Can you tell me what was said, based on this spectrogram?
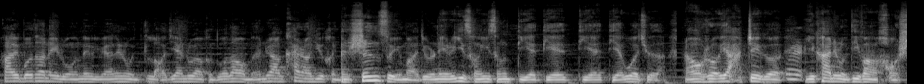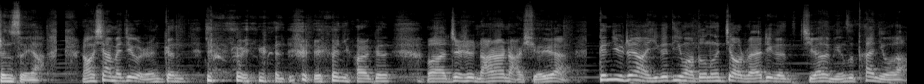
哈利波特那种那里面那种老建筑啊，很多道门，这样看上去很很深邃嘛，就是那种一层一层叠叠叠叠过去的。然后说呀，这个一看这种地方好深邃啊，然后下面就有人跟，就有一个有一个女孩跟，哇，这是哪哪哪学院？根据这样一个地方都能叫出来这个学院的名字，太牛了。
